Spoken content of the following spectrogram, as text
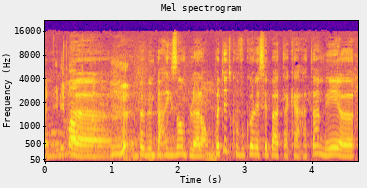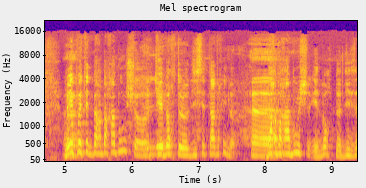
Elle est morte. euh, par exemple, alors peut-être que vous connaissez pas Takahata, mais euh, Mais euh, peut-être Barbara Bush, euh, les- qui est morte le 17 avril. euh, Barbara Bush est morte le 10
